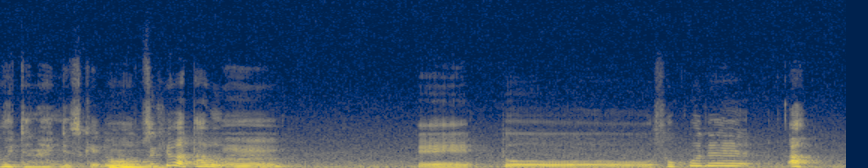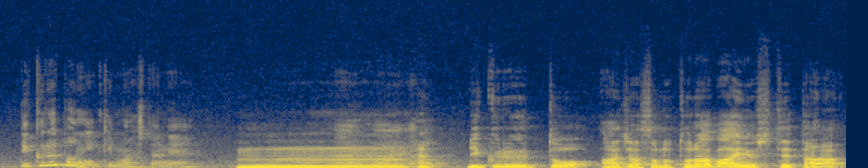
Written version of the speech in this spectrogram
覚えてないんですけど、うん。次は多分えーっとそこであリクルートに行きましたね。うーん、はいはい。リクルート。あじゃあそのトラバイユしてた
